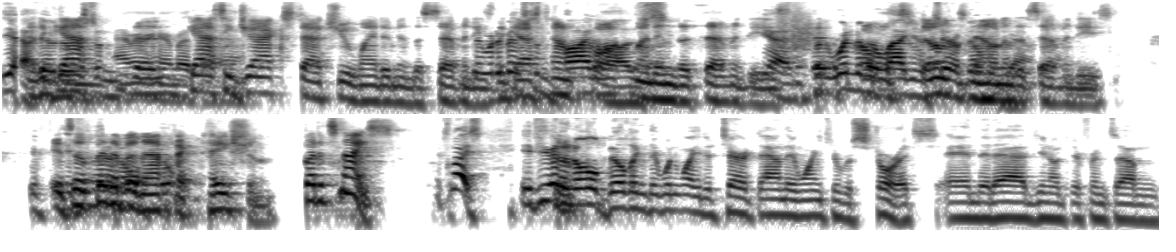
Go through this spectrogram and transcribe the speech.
yeah. And the, there- there gas, some- I remember hearing the about that, Gassy yeah. Jack statue went in in the 70s. The have town clock went in the 70s. Yeah, They they put the wouldn't have allowed you to tear a down in the 70s. It's a bit of an building- affectation, but it's nice. It's nice. If you had an old building, they wouldn't want you to tear it down. They want you to restore it, and they'd add, you know, different um,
